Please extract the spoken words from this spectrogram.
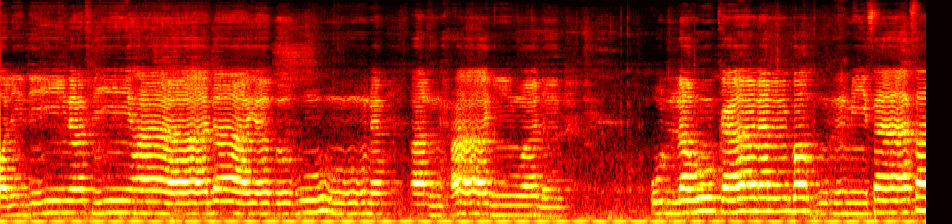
خالدين فيها لا يبغون عنها ولا قل لو كان البحر مثاثا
